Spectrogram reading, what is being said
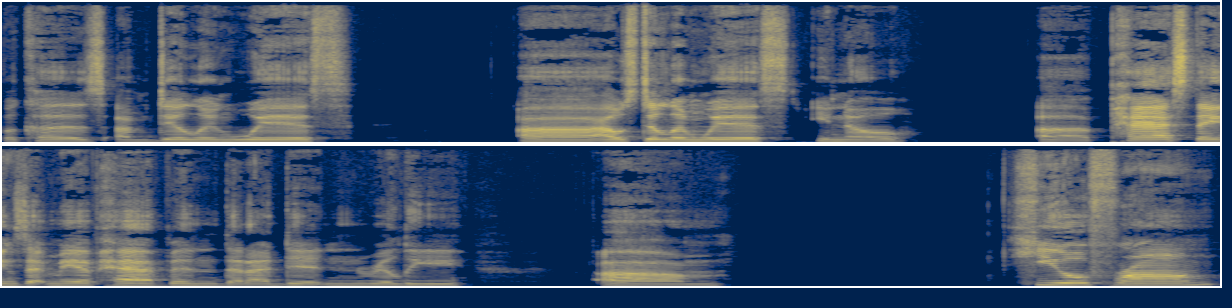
because I'm dealing with uh I was dealing with, you know, uh past things that may have happened that I didn't really um heal from.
